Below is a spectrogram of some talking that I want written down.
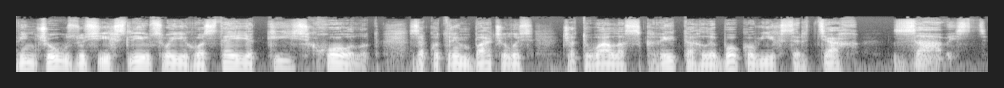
Він чув з усіх слів своїх гостей якийсь холод, за котрим, бачилось, чатувала скрита глибоко в їх серцях зависть.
